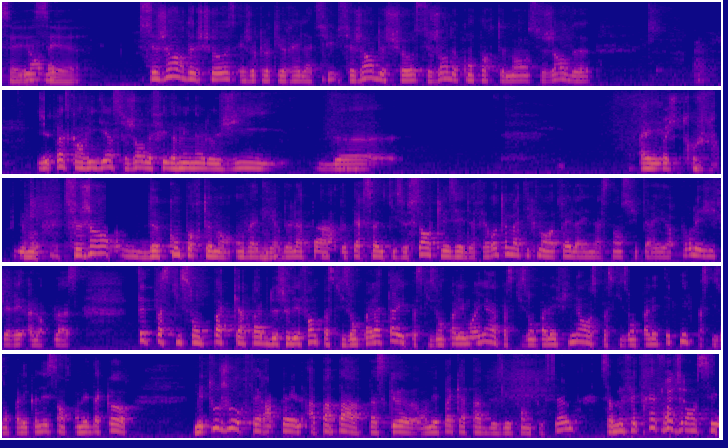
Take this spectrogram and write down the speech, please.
ce genre de choses, et je clôturerai là-dessus, ce genre de choses, ce genre de comportement, ce genre de... J'ai presque envie de dire ce genre de phénoménologie de... Allez, je trouve le mot. Ce genre de comportement, on va dire, mhm. de la part de personnes qui se sentent lésées de faire automatiquement appel à une instance supérieure pour légiférer à leur place, peut-être parce qu'ils ne sont pas capables de se défendre, parce qu'ils n'ont pas la taille, parce qu'ils n'ont pas les moyens, parce qu'ils n'ont pas les finances, parce qu'ils n'ont pas les techniques, parce qu'ils n'ont pas les connaissances. On est d'accord. Mais toujours faire appel à papa parce qu'on n'est pas capable de se défendre tout seul, ça me fait très fort penser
